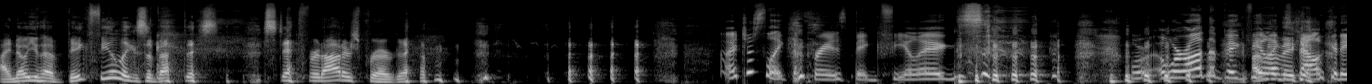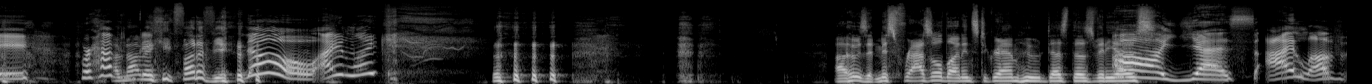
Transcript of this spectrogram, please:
I know you have big feelings about this Stanford Honors Program. I just like the phrase big feelings. we're, we're on the big feelings making- balcony. We're having I'm not big making fun of you. No, I like it. Uh, who is it? Miss Frazzled on Instagram who does those videos? Oh, yes. I love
